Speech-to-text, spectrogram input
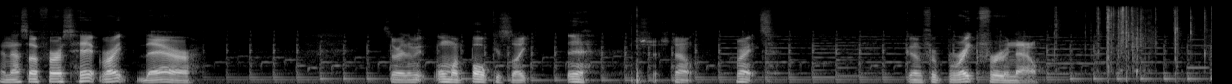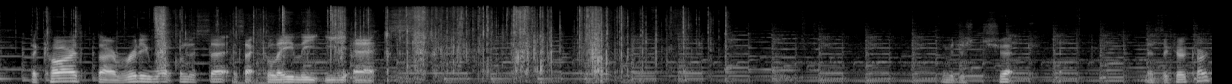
and that's our first hit right there. Sorry, let me. All my bulk is like, eh, stretched out. Right. Going for breakthrough now. The card that I really want from this set is that Glalie EX. Let me just check. There's the code card.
